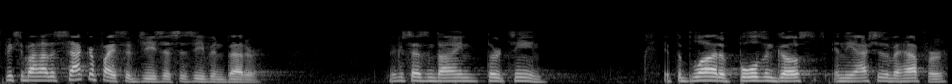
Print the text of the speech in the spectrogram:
speaks about how the sacrifice of Jesus is even better. Look, it says in 9 13. If the blood of bulls and goats and the ashes of a heifer,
